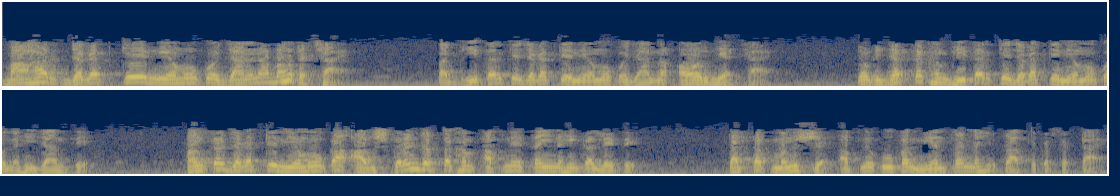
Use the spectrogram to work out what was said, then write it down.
बाहर जगत के नियमों को जानना बहुत अच्छा है। पर भीतर के जगत के नियमों को जानना और भी अच्छा है। क्योंकि जब तक हम भीतर के जगत के नियमों को नहीं जानते, अंतर जगत के नियमों का आविष्करण जब तक हम अपने तय नहीं कर लेते, तब तक मनुष्य अपने ऊपर नियंत्रण नहीं प्राप्त कर सकता है।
